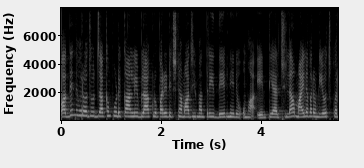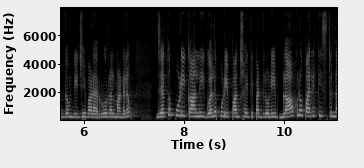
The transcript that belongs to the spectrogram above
పద్దెనిమిదవ రోజు జక్కంపూడి కాలనీ బ్లాక్లో పర్యటించిన మాజీ మంత్రి దేవినేని ఉమా ఎన్టీఆర్ జిల్లా మైలవరం నియోజకవర్గం విజయవాడ రూరల్ మండలం జక్కంపూడి కాలనీ గొల్లపూడి పంచాయతీ పరిధిలోని బ్లాకులో పర్యటిస్తున్న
